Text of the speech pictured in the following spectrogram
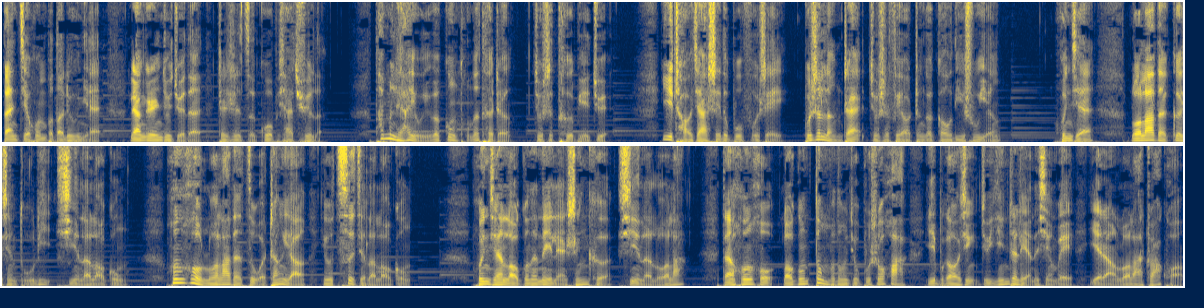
但结婚不到六年，两个人就觉得这日子过不下去了。他们俩有一个共同的特征，就是特别倔，一吵架谁都不服谁，不是冷战就是非要争个高低输赢。婚前，罗拉的个性独立吸引了老公。婚后，罗拉的自我张扬又刺激了老公。婚前，老公的内敛深刻吸引了罗拉，但婚后，老公动不动就不说话，一不高兴就阴着脸的行为也让罗拉抓狂。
